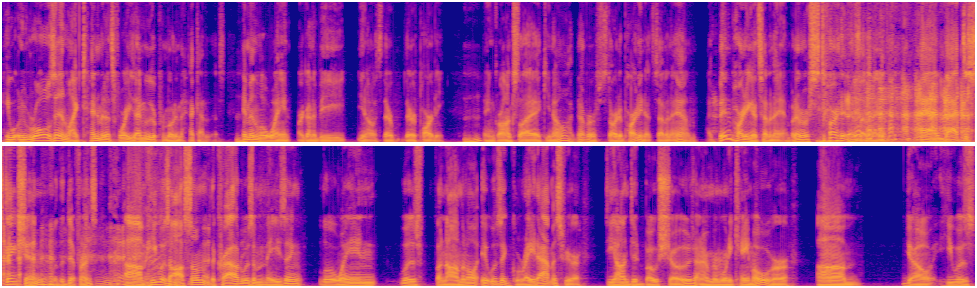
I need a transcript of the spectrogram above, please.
he, he rolls in like ten minutes before he's. I mean, we were promoting the heck out of this. Him and Lil Wayne are going to be, you know, it's their their party. And Gronk's like, you know, I've never started partying at 7 a.m. I've been partying at 7 a.m., but I never started at 7 a.m. and that distinction with the difference, um, he was awesome. The crowd was amazing. Lil Wayne was phenomenal. It was a great atmosphere. Deion did both shows, and I remember when he came over, um, you know, he was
